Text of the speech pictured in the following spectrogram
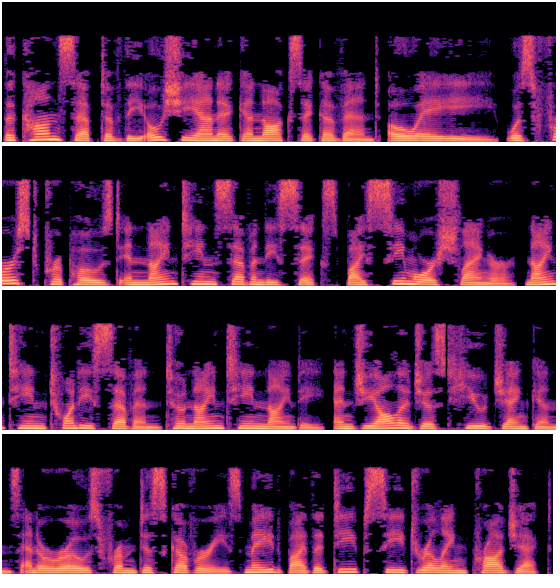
The concept of the Oceanic Anoxic Event (OAE) was first proposed in 1976 by Seymour Schlanger (1927–1990) and geologist Hugh Jenkins, and arose from discoveries made by the Deep Sea Drilling Project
